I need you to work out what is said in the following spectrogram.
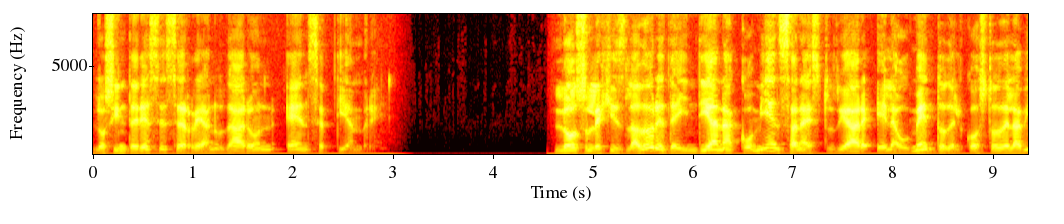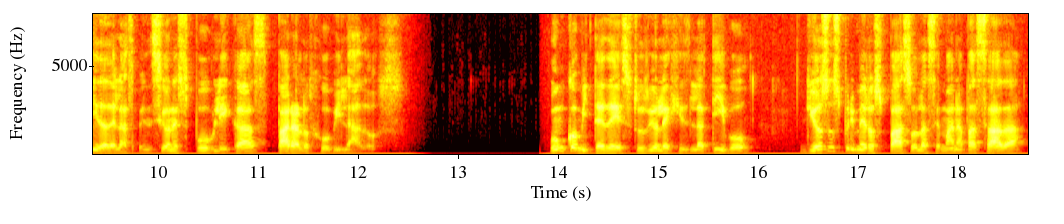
Los intereses se reanudaron en septiembre. Los legisladores de Indiana comienzan a estudiar el aumento del costo de la vida de las pensiones públicas para los jubilados. Un comité de estudio legislativo dio sus primeros pasos la semana pasada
